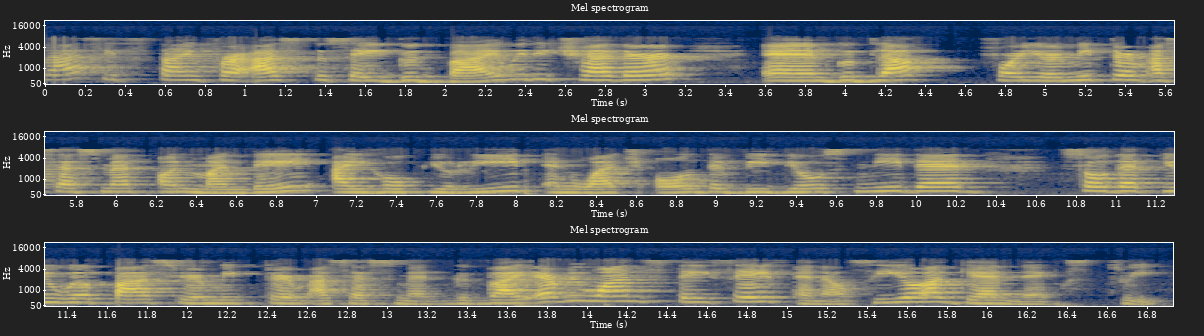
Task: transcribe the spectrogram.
Class, it's time for us to say goodbye with each other and good luck for your midterm assessment on Monday. I hope you read and watch all the videos needed so that you will pass your midterm assessment. Goodbye, everyone. Stay safe and I'll see you again next week.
